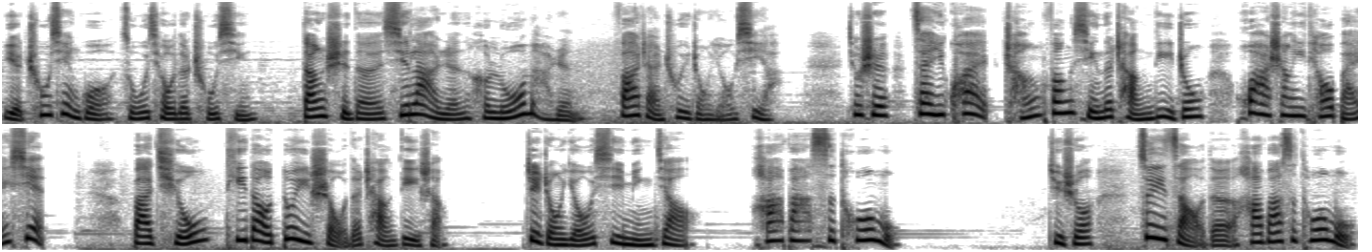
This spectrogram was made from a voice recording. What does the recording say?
也出现过足球的雏形。当时的希腊人和罗马人发展出一种游戏啊，就是在一块长方形的场地中画上一条白线，把球踢到对手的场地上。这种游戏名叫哈巴斯托姆。据说最早的哈巴斯托姆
